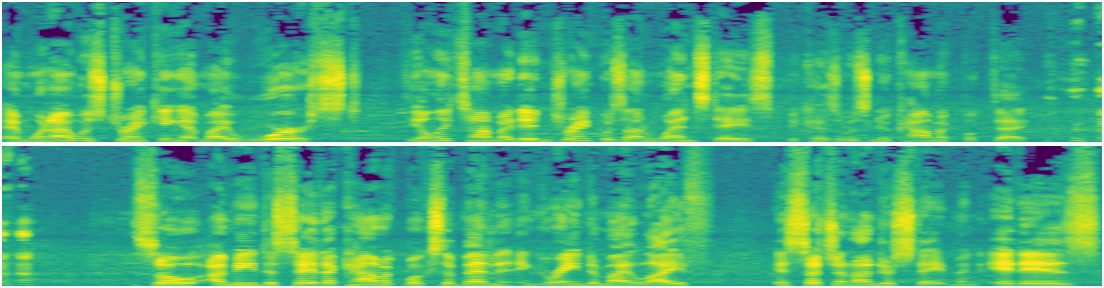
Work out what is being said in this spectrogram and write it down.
and when I was drinking at my worst, the only time I didn't drink was on Wednesdays because it was New Comic Book Day. so I mean to say that comic books have been ingrained in my life is such an understatement. It is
